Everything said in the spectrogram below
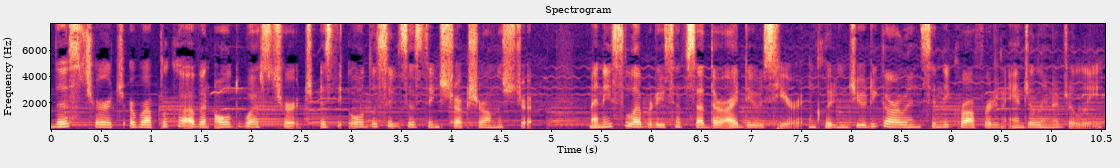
This church, a replica of an Old West church, is the oldest existing structure on the Strip. Many celebrities have said their I do's here, including Judy Garland, Cindy Crawford, and Angelina Jolie.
